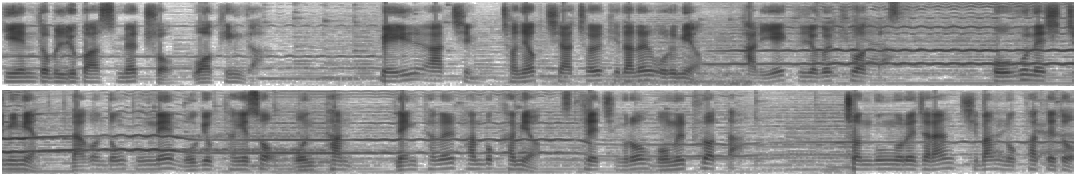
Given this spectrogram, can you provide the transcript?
BMW 바스 메트로 워킹가. 매일 아침, 저녁 지하철 계단을 오르며 다리의 근력을 키웠다. 오후 4시쯤이면 낙원동 동네 목욕탕에서 온탕, 냉탕을 반복하며 스트레칭으로 몸을 풀었다. 전국 노래자랑 지방 녹화 때도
